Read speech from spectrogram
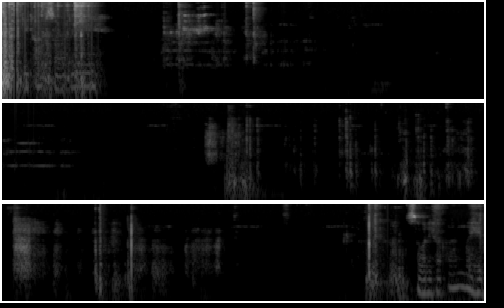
สวัส ดีครับ สวัสดี สวัสดีครับอ้าวไม่เห็น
